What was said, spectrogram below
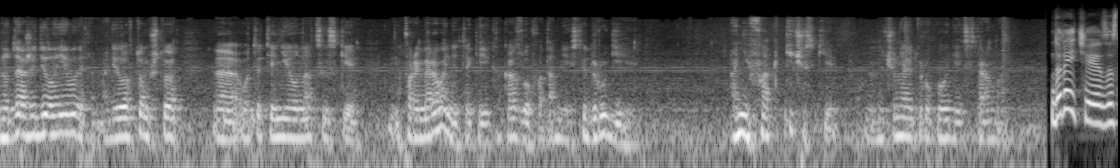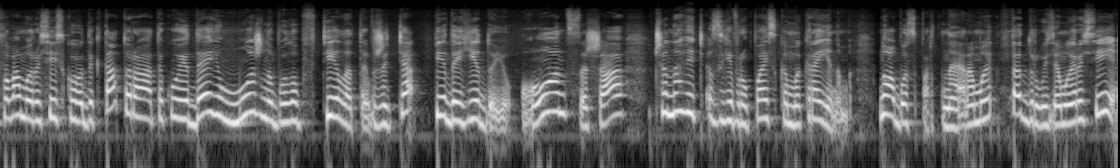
Но даже дело не в этом, а дело в том, что э, вот эти неонацистские формирования, такие как Азов, а там есть и другие, они фактически начинают руководить страной. До речі, за словами російського диктатора, таку ідею можна було б втілити в життя під егідою ООН, США чи навіть з європейськими країнами, ну або з партнерами та друзями Росії.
